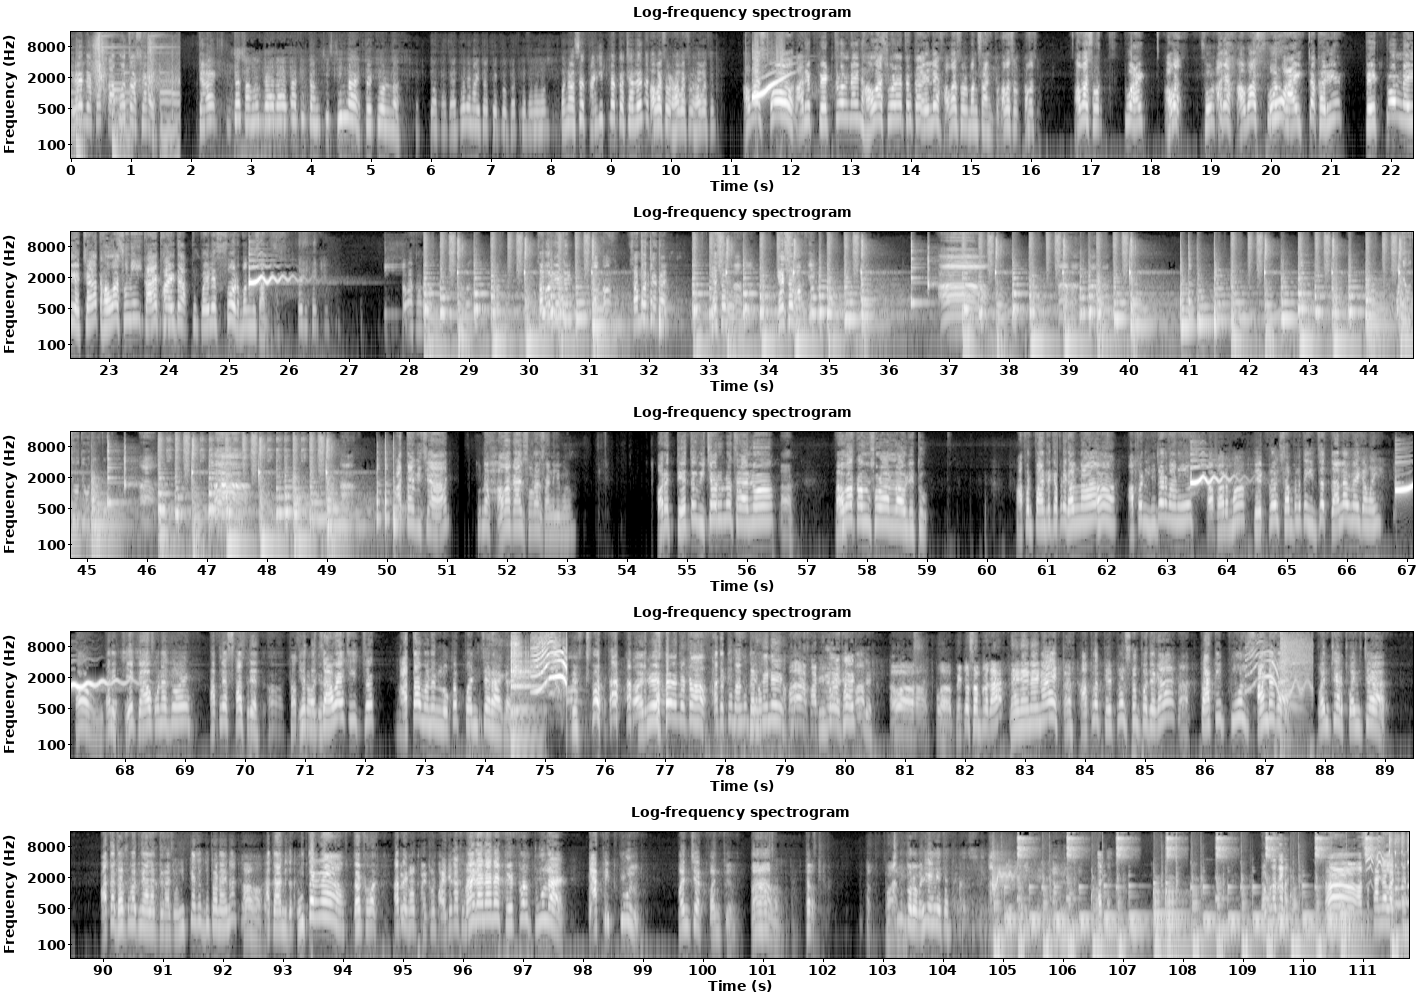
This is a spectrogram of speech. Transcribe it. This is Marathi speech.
हे कामच असे आहे त्या इथं सांगून द्यायला का ती टंकी फुल आहे पेट्रोलनं माहीत आहे पेट्रोल. पण असं सांगितलं कशाला ना हवा सोड हवा सोड हवा सोड हवा सोड अरे पेट्रोल नाही हवा सोडायचं काय? पहिले हवा सोड मग सांगतो. हवा सोड हवा सोड. हवा सोड. तू ऐक. हवा सोड. अरे हवा सोड. ऐकतं खरी. पेट्रोल नाही याच्यात हवा सोडून काय फायदा? तू पहिले सोड मग मी सांग समोर घे तू. समोर घे काय घे समोर घे समोर हा. आता विचार. तुला हवा काय सोडायला सांगली म्हणून? अरे ते तर विचारूनच राहिलो. हा. हवा काऊन सोडायला लावली तू? आपण पांढरे कपडे घालू ना. हा, आपण लिडर माणूस. मग. पेट्रोल संपलं तर इज्जत जाणार नाही का माही हो. आणि हे गाव कोणाचं आहे आपल्या सासऱ्यात हा. जावायची इज्जत. आता म्हणून लोक पंचर आहे का? अरे नका. आता तू मागून पेट्रोल संपलं का? नाही नाही नाही नाही. आपलं पेट्रोल संपत आहे का? टाकी फुल सांडत आहे. Puncture puncture. आता धसवत नाही आला तर. राजू इतक्याच दुकान आहे ना? आता आम्ही उतर ना. धसवत आता पेट्रोल पाहिजे का नाही नाही नाही नाही. पेट्रोल फुल आहे. टाकी फुल. Puncture puncture. बरोबर. जमलं का नाही हा असं सांगायला लागते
